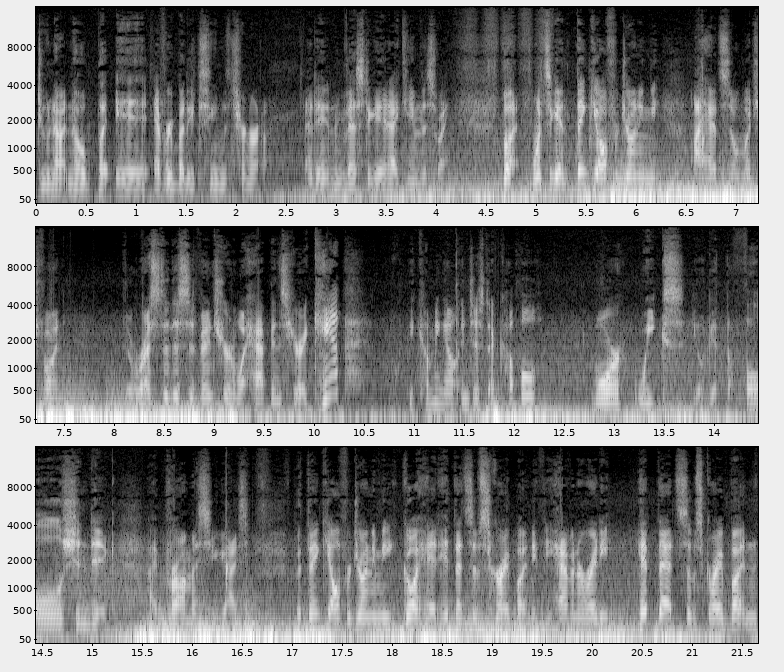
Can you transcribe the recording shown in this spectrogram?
do not know, but it, everybody seemed to turn around. I didn't investigate. I came this way. But once again, thank you all for joining me. I had so much fun. The rest of this adventure and what happens here at camp will be coming out in just a couple more weeks. You'll get the full shindig. I promise you guys. But thank you all for joining me. Go ahead, hit that subscribe button. If you haven't already, hit that subscribe button.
